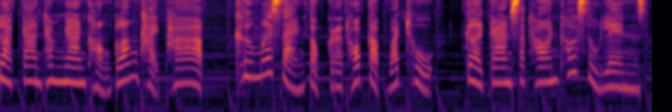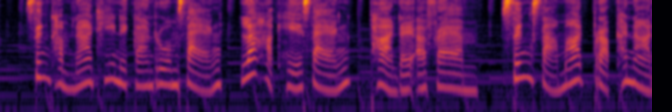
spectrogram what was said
หลักการทำงานของกล้องถ่ายภาพ คือเมื่อแสงตกกระทบกับวัตถุ เกิดการสะท้อนเข้าสู่เลนส์ ซึ่งทำหน้าที่ในการรวมแสงและหักเหแสง ผ่านไดอะแฟรม ซึ่งสามารถปรับขนาด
